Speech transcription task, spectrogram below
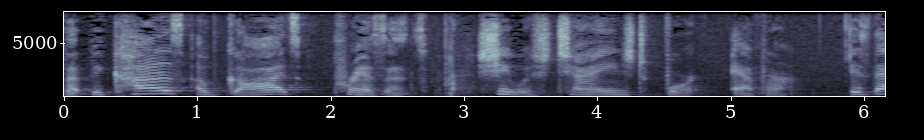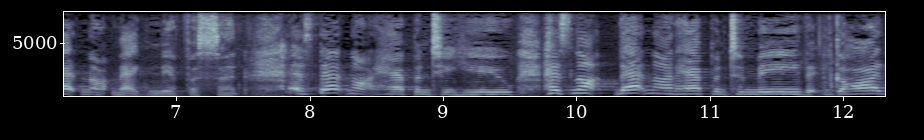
But because of God's presence, she was changed forever. Is that not magnificent? Has that not happened to you? Has not that not happened to me that God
